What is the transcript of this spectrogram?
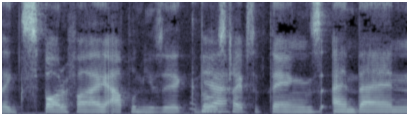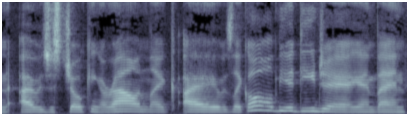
like Spotify, Apple Music, those Yeah. types of things. And then I was just joking around. Like, I was like, oh, I'll be a DJ. And then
